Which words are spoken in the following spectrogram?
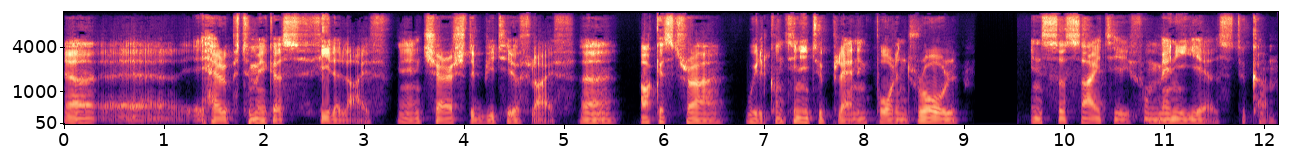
Uh, uh, help to make us feel alive and cherish the beauty of life. Uh, orchestra will continue to play an important role in society for many years to come,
